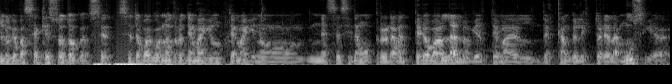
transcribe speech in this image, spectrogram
lo que pasa es que eso se, se topa con otro tema que es un tema que no necesitamos un programa entero para hablarlo, que es el tema del, del cambio de la historia de la música.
